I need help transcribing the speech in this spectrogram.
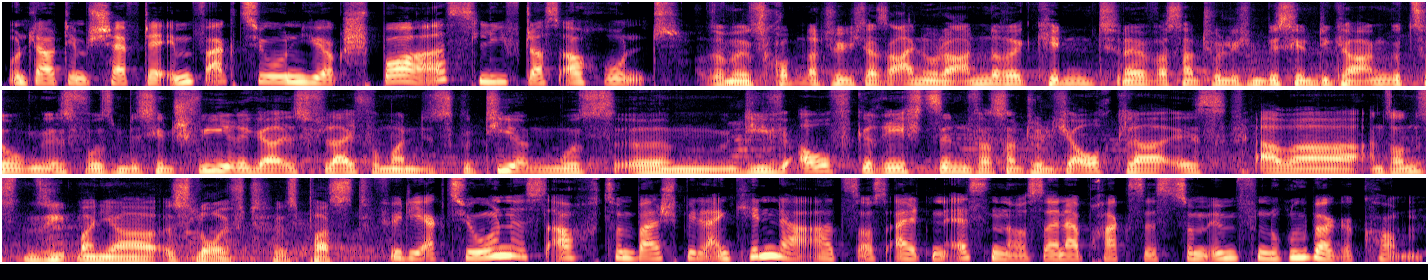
Und laut dem Chef der Impfaktion Jörg Spors lief das auch rund. Also es kommt natürlich das eine oder andere Kind, ne, was natürlich ein bisschen dicker angezogen ist, wo es ein bisschen schwieriger ist, vielleicht wo man diskutieren muss, ähm, die aufgeregt sind, was natürlich auch klar ist. Aber ansonsten sieht man ja, es läuft, es passt. Für die Aktion ist auch zum Beispiel ein Kinderarzt aus Altenessen aus seiner Praxis zum Impfen rübergekommen.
